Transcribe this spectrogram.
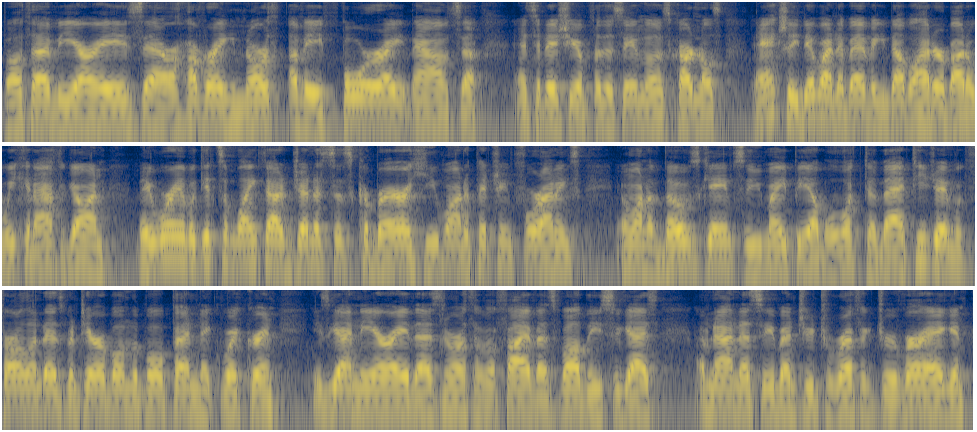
both have ERAs that are hovering north of a four right now. So it's an issue for the St. Louis Cardinals. They actually did wind up having a doubleheader about a week and a half ago, and they were able to get some length out of Genesis Cabrera. He wound up pitching four innings in one of those games, so you might be able to look to that. TJ McFarland has been terrible in the bullpen. Nick Wittgren, he's got an ERA that's north of a five as well. These two guys have not necessarily been too terrific. Drew Verhagen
